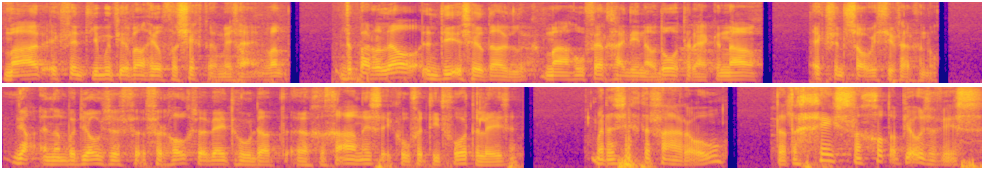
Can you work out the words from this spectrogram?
Maar ik vind, je moet hier wel heel voorzichtig mee zijn, want de parallel die is heel duidelijk, maar hoe ver ga je die nou doortrekken? Nou, ik vind zo is hij ver genoeg. Ja, en dan wordt Jozef verhoogd, we weten hoe dat uh, gegaan is, ik hoef het niet voor te lezen. Maar dan zegt de farao dat de geest van God op Jozef is.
